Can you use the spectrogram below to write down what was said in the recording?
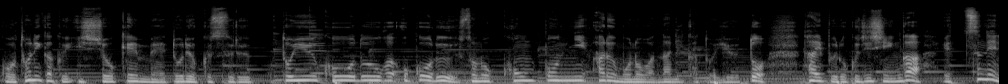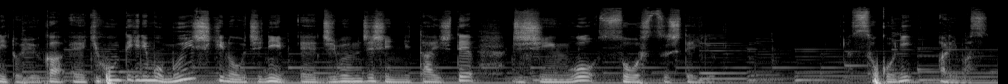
こうとにかく一生懸命努力するという行動が起こるその根本にあるものは何かというとタイプ6自身が、えー、常にというか、えー、基本的にもう無意識のうちに、えー、自分自身に対して自信を喪失しているそこにあります。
